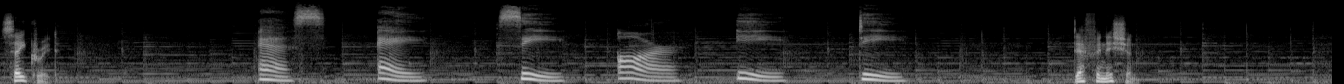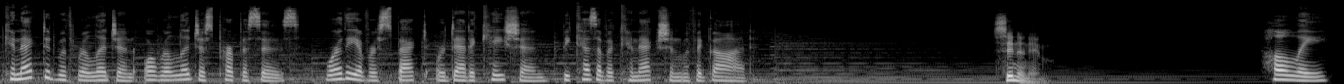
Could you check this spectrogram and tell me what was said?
Sacred. S A C R E D. Definition. Connected with religion or religious purposes, worthy of respect or dedication because of a connection with a god. Synonym Holy,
